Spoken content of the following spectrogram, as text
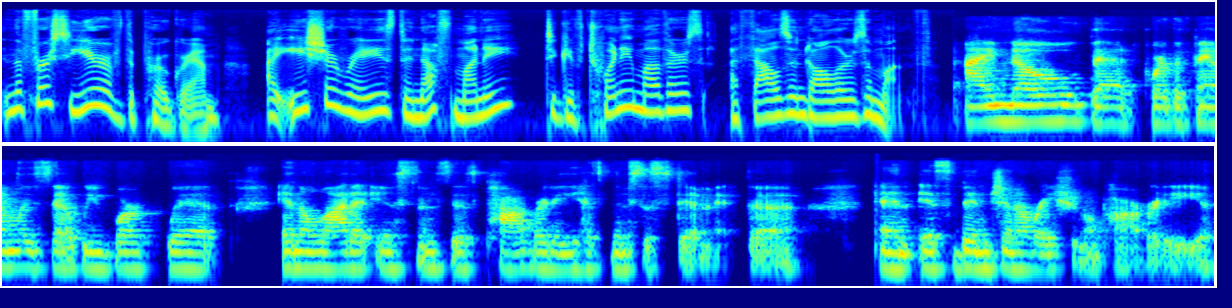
In the first year of the program, Aisha raised enough money to give 20 mothers $1,000 a month. I know that for the families that we work with, in a lot of instances, poverty has been systemic. Uh, and it's been generational poverty.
